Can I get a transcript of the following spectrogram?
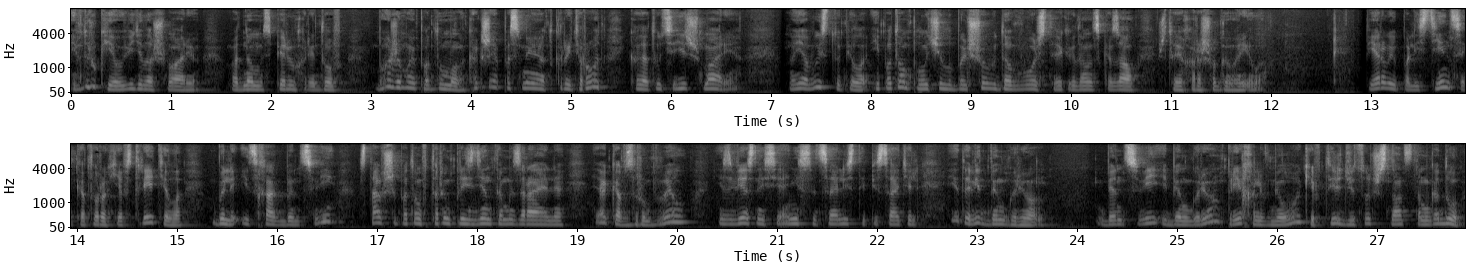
И вдруг я увидела Шмарию в одном из первых рядов. Боже мой, подумала, как же я посмею открыть рот, когда тут сидит Шмария. Но я выступила и потом получила большое удовольствие, когда он сказал, что я хорошо говорила. Первые палестинцы, которых я встретила, были Ицхак бен Цви, ставший потом вторым президентом Израиля, Яков Зрубвел, известный сионист-социалист и писатель, и Давид Бен-Гурион. Бен Цви и Бен Гурион приехали в Милоки в 1916 году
